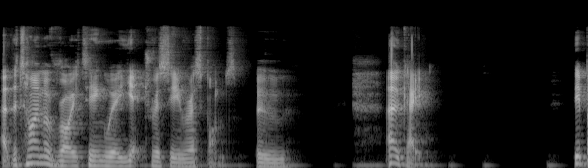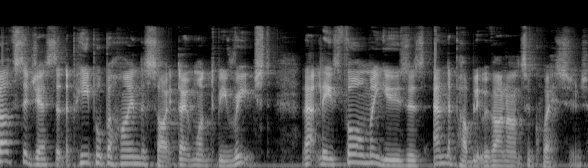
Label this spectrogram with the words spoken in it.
At the time of writing, we're yet to receive a response. Boo. Okay. The above suggests that the people behind the site don't want to be reached. That leaves former users and the public with unanswered questions,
